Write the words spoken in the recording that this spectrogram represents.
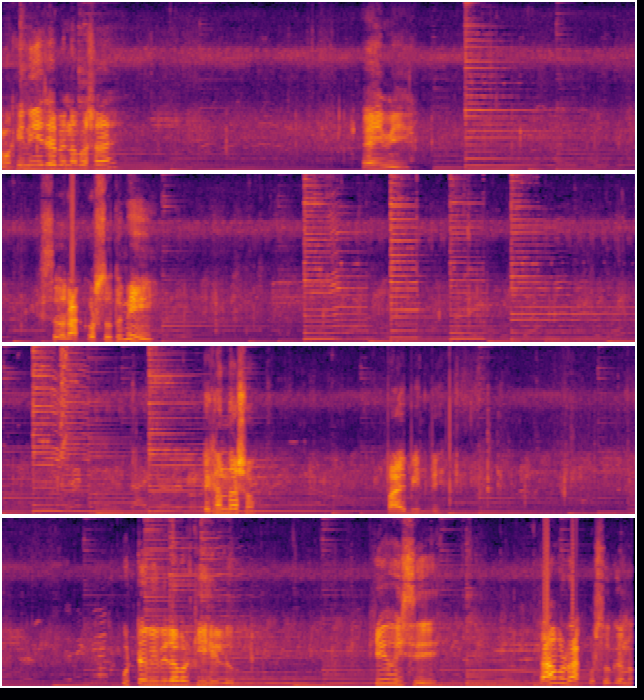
আমাকে নিয়ে যাবে না বাসায়? এই মি কিছু রাগ করছ তুমি? এখান আসো। পায়ে বিধবে উঠতে বিবির আবার কি হইল? কি হয়েছে তা আমার রাগ করছ কেন?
